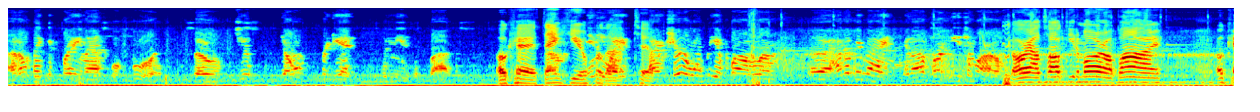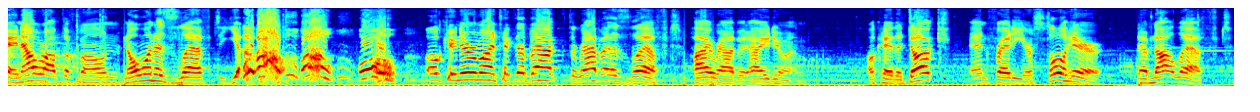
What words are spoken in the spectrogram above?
I don't think the frame mask will fool it. So just don't forget the music box. Okay, thank Um, you for that tip. I'm sure it won't be a problem. Uh, have a good night, and I'll talk to you tomorrow. Alright, I'll talk to you tomorrow. Bye. Okay, now we're off the phone. No one has left yet. Oh! Oh! Oh! Okay, never mind. Take that back. The rabbit has left. Hi, rabbit. How you doing? Okay, the duck and Freddy are still here. They have not left.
